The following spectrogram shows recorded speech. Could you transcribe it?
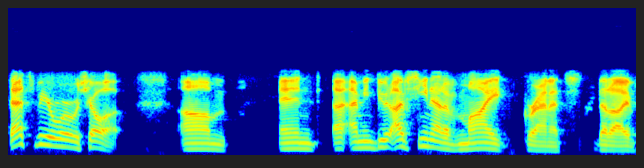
that's beer where it would show up. Um, and uh, I mean, dude, I've seen out of my granites that I've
